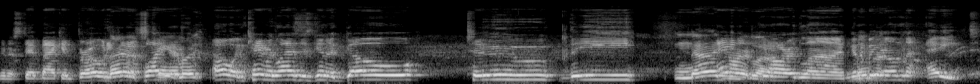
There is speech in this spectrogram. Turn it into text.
Gonna step back and throw, and he got a There's player. Cameron. Oh, and Cameron Lasley's gonna go to the Nine yard line. yard line. Gonna be on the eight.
